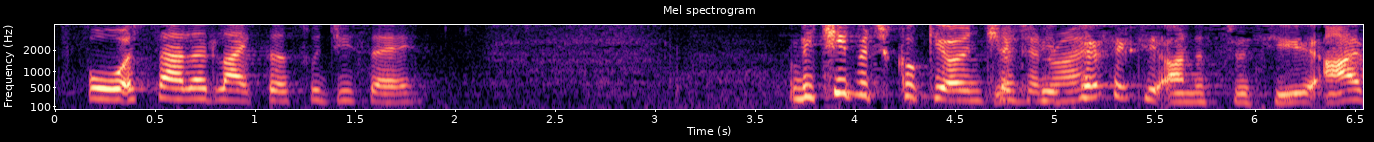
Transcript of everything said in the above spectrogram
for a salad like this, would you say? It'd be cheaper to cook your own Now, to chicken, be right? perfectly honest with you, I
